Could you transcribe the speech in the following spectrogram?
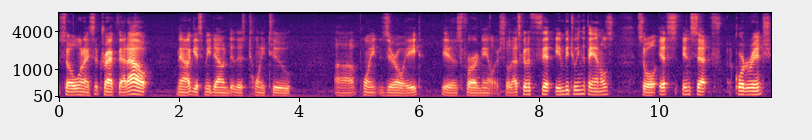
so when I subtract that out, now it gets me down to this 22.08. Uh, is for our nailer. So that's going to fit in between the panels. So it's inset a quarter inch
